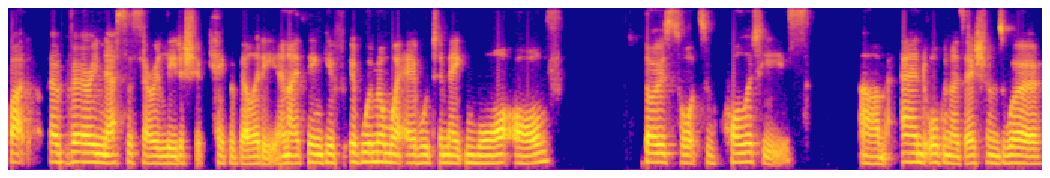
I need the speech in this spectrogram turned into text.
but a very necessary leadership capability. And i think if, if women were able to make more of those sorts of qualities um, and organizations were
